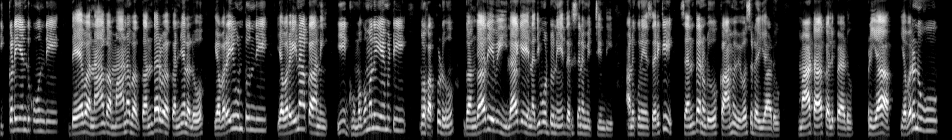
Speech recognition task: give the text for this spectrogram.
ఇక్కడ ఎందుకు ఉంది? దేవ నాగ మానవ గంధర్వ కన్యలలో ఎవరై ఉంటుంది? ఎవరైనా కాని ఈ గుమగుమలు ఏమిటి? ఒకప్పుడు గంగాదేవి ఇలాగే నది ఒడ్డునే దర్శనమిచ్చింది. అనుకునేసరికి శంతనుడు కామ వివసుడయ్యాడు మాట కలిపాడు. ప్రియా ఎవరు నువ్వు?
